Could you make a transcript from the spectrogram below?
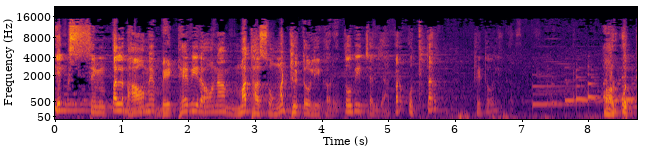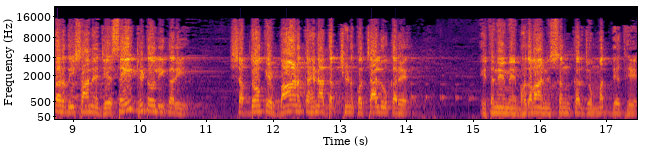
एक सिंपल भाव में बैठे भी रहो ना, मत हंसो, मत ठिटोली करो तो भी चल जाए। पर उत्तर ठिटोली करो। और उत्तर दिशा ने जैसे ही ठिटोली करी शब्दों के बाण कहना दक्षिण को चालू करे। इतने में भगवान शंकर जो मध्य थे,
